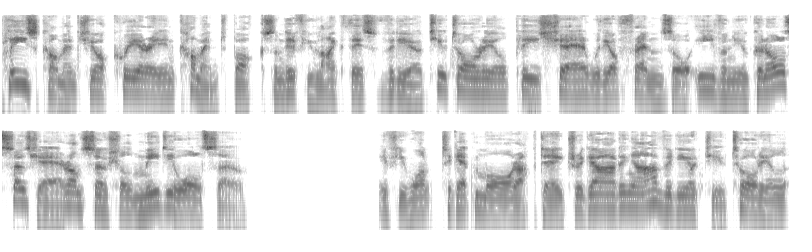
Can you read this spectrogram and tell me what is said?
please comment your query in comment box and if you like this video tutorial please share with your friends or even you can also share on social media also. If you want to get more update regarding our video tutorial,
